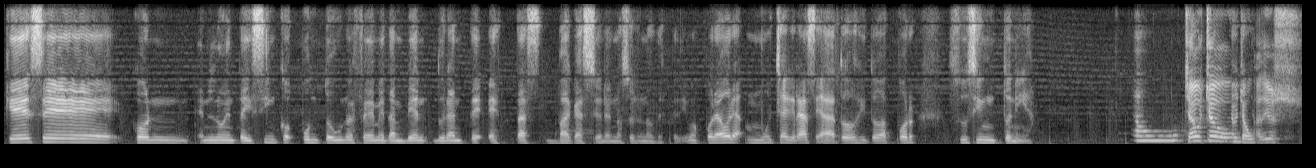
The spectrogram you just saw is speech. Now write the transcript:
quédese con el 95.1 FM también durante estas vacaciones. Nosotros nos despedimos por ahora. Muchas gracias a todos y todas por su sintonía. Chau. Chau, chau. Chau, chau. Adiós.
